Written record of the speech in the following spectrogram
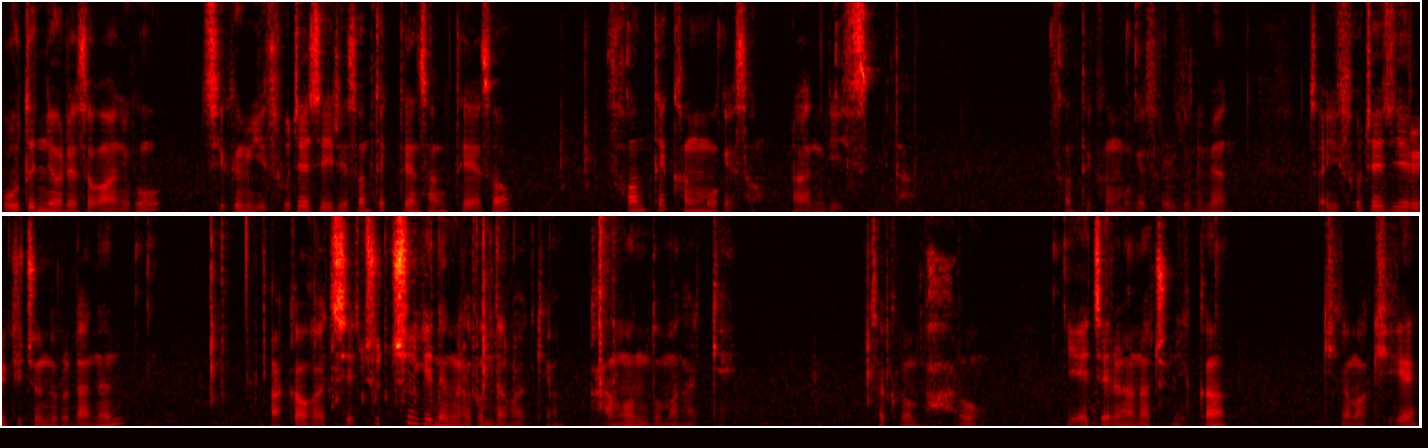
모든 열에서가 아니고 지금 이 소재질이 선택된 상태에서 선택 항목에서 라는 게 있습니다 선택 항목에서를 누르면 자, 이 소재지를 기준으로 나는 아까와 같이 추출 기능을 해본다고 할게요. 강원도만 할게. 자, 그럼 바로 예제를 하나 주니까 기가 막히게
